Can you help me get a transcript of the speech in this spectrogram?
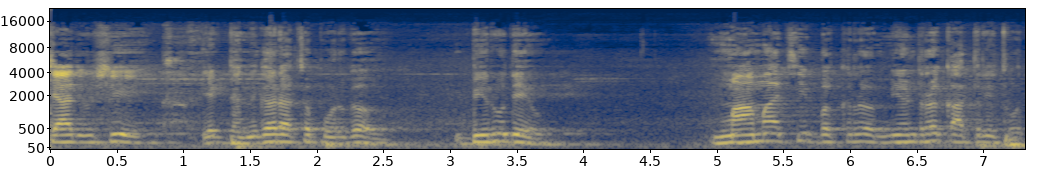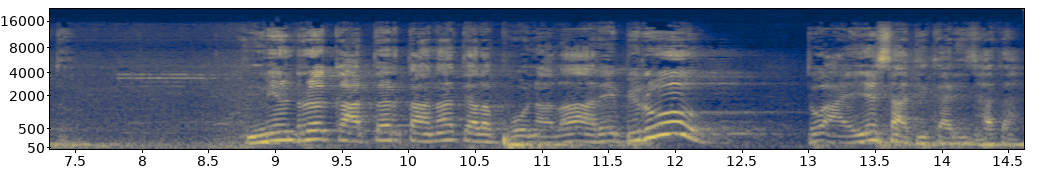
त्या दिवशी एक धनगराचं पोरग बिरुदेव मामाची बकरं मेंढरं कातरीत होतं. मेंढरं कातरताना त्याला फोन आला अरे बिरू तो आय एस अधिकारी झाला.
